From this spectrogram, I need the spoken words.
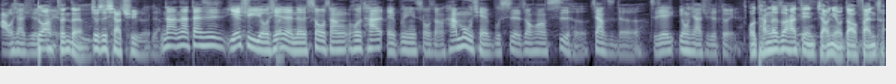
熬下去就对啊，真的，就是下去了这样。那那但是也许有些人的受伤，或者他诶、不一定受伤，他目前不适的状况适合这样子的直接用下去就对了。我堂哥说他之前脚扭到翻船，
